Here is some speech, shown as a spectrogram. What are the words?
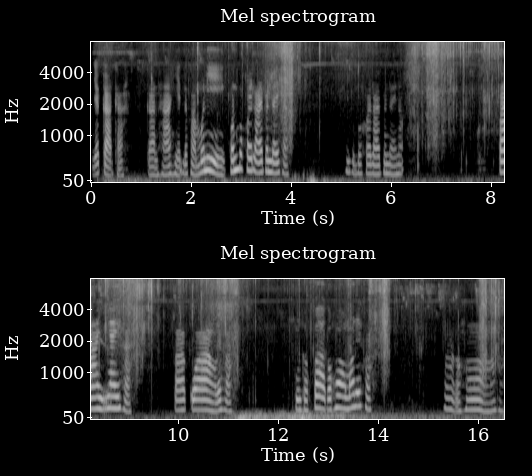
บรรยากาศค่ะ การหาเห็ดแล้วค่ะเมื่อนี้คนบ่ค่อยร้ายปันใดค่ะ นี่ก็บ่ค่อยร้ายปันใดเนาะปลาไงค่ะ ปลากว้างเลยค่ะคุณกับฟ้าก็ห้องมาเลยค่ะฟ้าก็ห้องนะคะ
